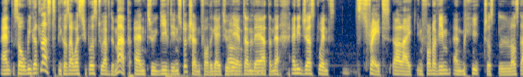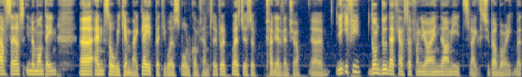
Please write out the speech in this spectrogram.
And so we got lost because I was supposed to have the map and to give the instruction for the guy to yeah, Oh. turn there, turn there, and it just went straight uh, like in front of him, and we just lost ourselves in the mountain. Uh, and so we came back late, but it was all confirmed. So it was just a funny adventure. Uh, if you don't do that kind of stuff when you are in the army, it's like super boring, but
